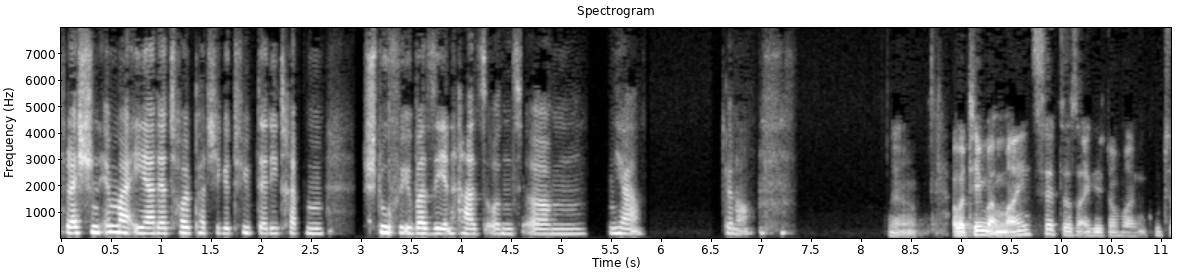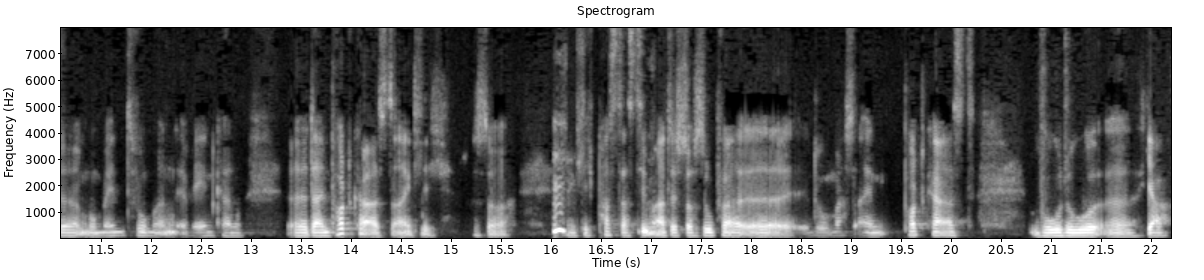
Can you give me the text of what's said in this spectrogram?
vielleicht schon immer eher der tollpatschige Typ, der die Treppenstufe übersehen hat? Und ähm, ja, genau. Ja, aber Thema Mindset, das ist eigentlich nochmal ein guter Moment, wo man erwähnen kann, äh, dein Podcast eigentlich. So, mhm. eigentlich passt das thematisch doch super. Äh, du machst einen Podcast, wo du äh, ja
